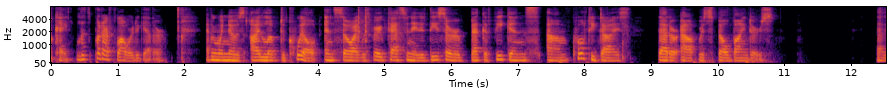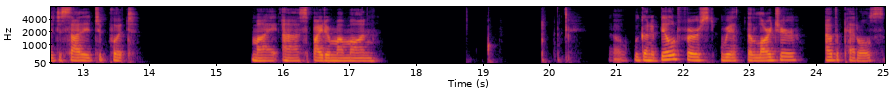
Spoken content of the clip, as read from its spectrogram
Okay, let's put our flower together. Everyone knows I love to quilt, and so I was very fascinated. These are Becca Feeken's um, quilty dies that are out with Spellbinders that I decided to put my uh, spider mum on. So we're going to build first with the larger of the petals.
